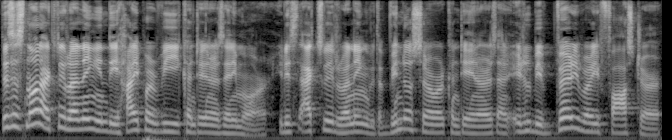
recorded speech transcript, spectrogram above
this is not actually running in the Hyper-V containers anymore. It is actually running with the Windows Server containers and it will be very very faster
